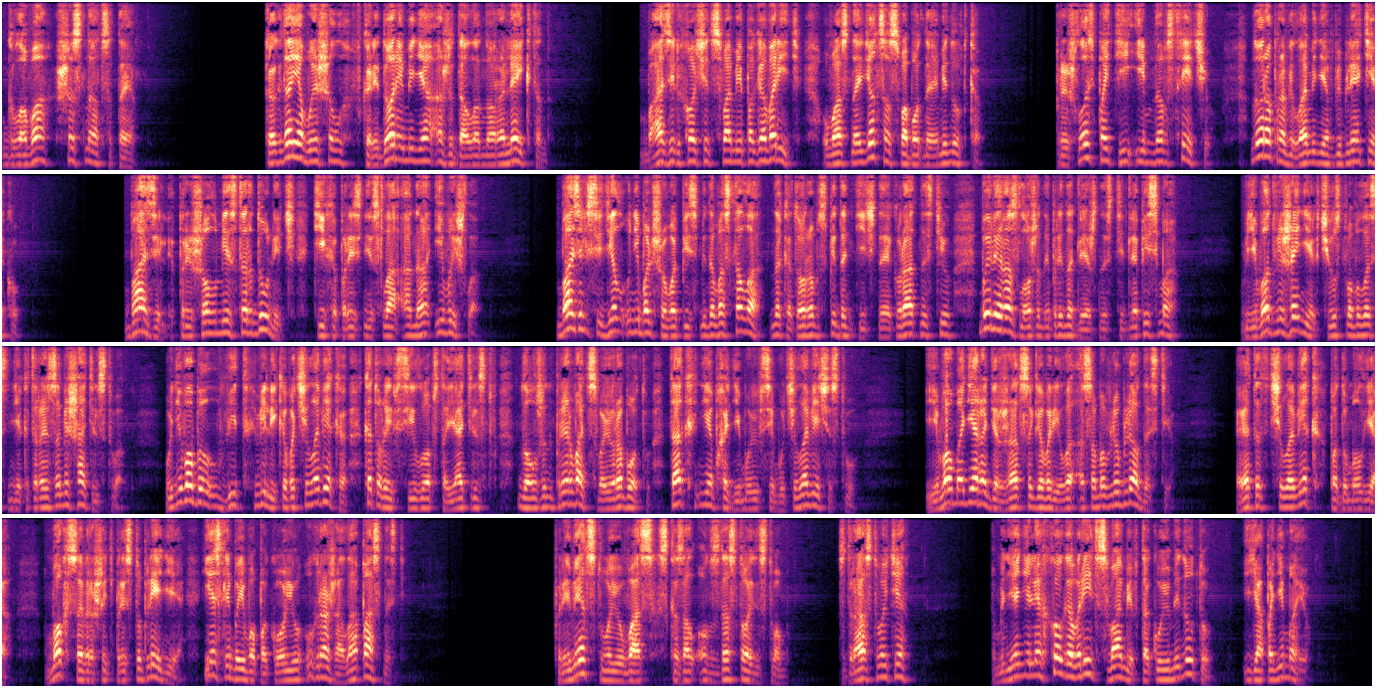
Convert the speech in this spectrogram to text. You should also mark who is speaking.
Speaker 1: Глава шестнадцатая Когда я вышел, в коридоре меня ожидала Нора Лейктон. «Базиль хочет с вами поговорить. У вас найдется свободная минутка?» Пришлось пойти им навстречу. Нора провела меня в библиотеку. «Базиль, пришел мистер Дулич», — тихо произнесла она и вышла. Базель сидел у небольшого письменного стола, на котором с педантичной аккуратностью были разложены принадлежности для письма. В его движениях чувствовалось некоторое замешательство. У него был вид великого человека, который в силу обстоятельств должен прервать свою работу, так необходимую всему человечеству. Его манера держаться говорила о самовлюбленности. «Этот человек, — подумал я, — мог совершить преступление, если бы его покою угрожала опасность. «Приветствую вас», — сказал он с достоинством. «Здравствуйте». «Мне нелегко говорить с вами в такую минуту, я понимаю».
